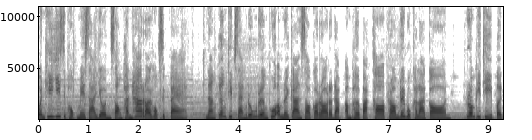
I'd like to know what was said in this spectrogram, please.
วันที่ 26 เมษายน 2568 นางเอื้องทิพย์แสงรุ่งเรืองผู้อำนวยการสกรระดับอำเภอปากท่อพร้อมด้วยบุคลากร ร่วมพิธีเปิด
